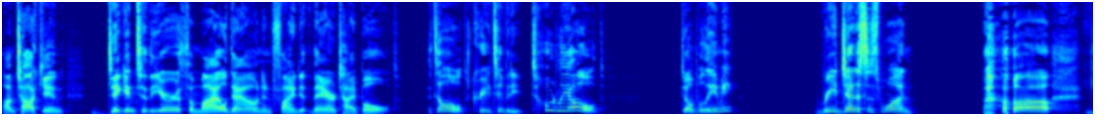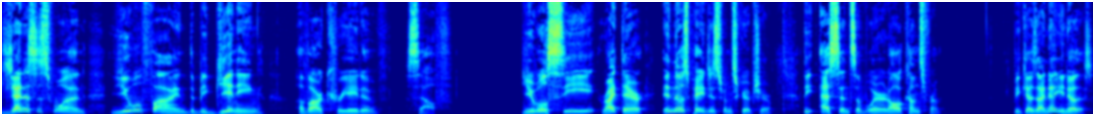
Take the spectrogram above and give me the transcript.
I'm talking dig into the earth a mile down and find it there type old. It's old. Creativity, totally old. Don't believe me? Read Genesis 1. Oh, Genesis 1, you will find the beginning of our creative self. You will see right there in those pages from Scripture the essence of where it all comes from. Because I know you know this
